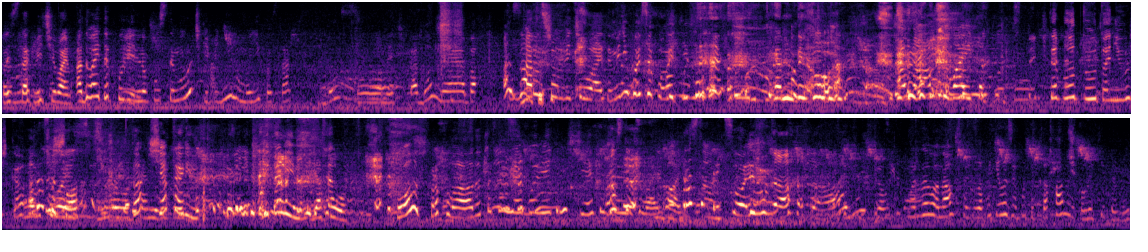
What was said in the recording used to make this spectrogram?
Ось так відчуваємо. А давайте повільно пустимо ручки, піднімемо їх ось так до сонечка, до неба. А зараз що ви відчуваєте? Мені хочеться полетіти. Теплоту, Танюшка. А це що? Ще Каріна. Віталіна. Холод, прохлада така є в повітрі, ще Просто прикольно. Можливо, нам захотілося бути птахами і полетіти вниз.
